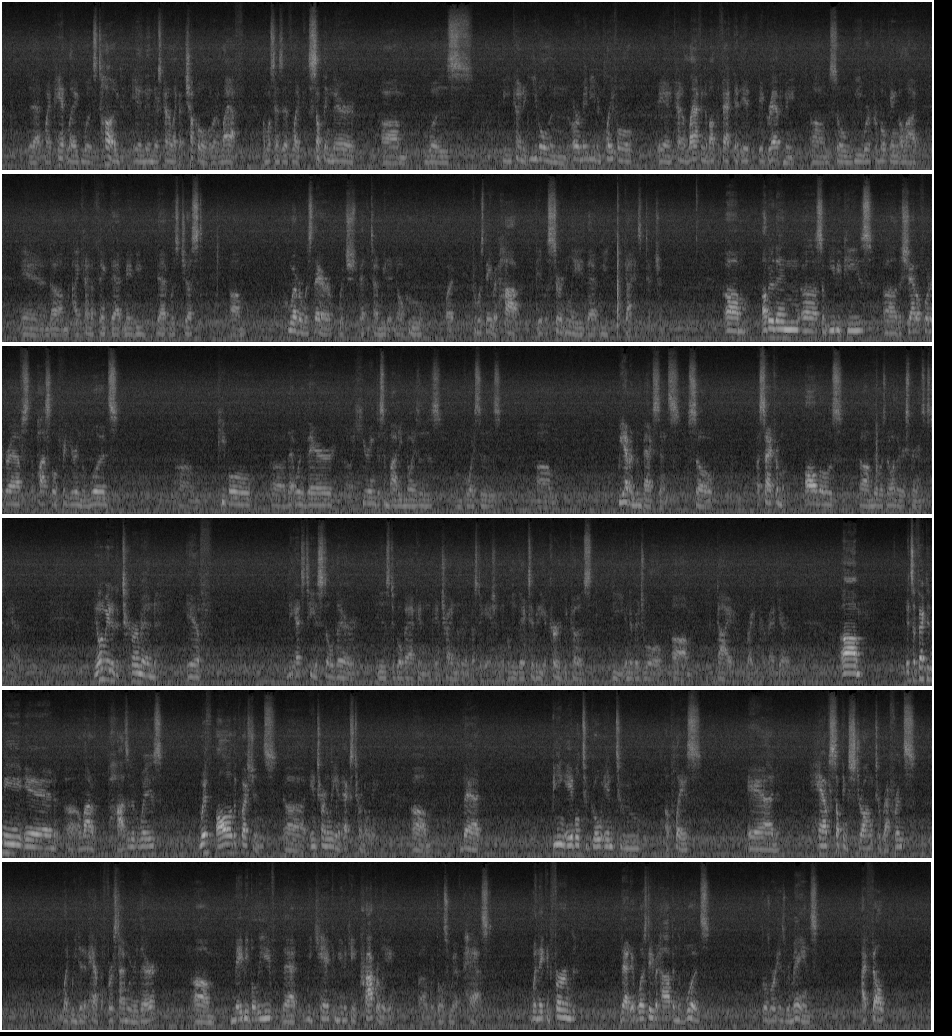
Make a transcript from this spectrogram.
that my pant leg was tugged and then there's kind of like a chuckle or a laugh almost as if like something there um, was being kind of evil and or maybe even playful and kind of laughing about the fact that it, it grabbed me um, so we were provoking a lot and um, I kind of think that maybe that was just um, whoever was there which at the time we didn't know who but if it was David Hopp it was certainly that we got his attention. Um, other than uh, some EVPs, uh, the shadow photographs, the possible figure in the woods, um, people uh, that were there uh, hearing disembodied noises and voices. Um, we haven't been back since, so aside from all those, um, there was no other experiences to be had. The only way to determine if the entity is still there, is to go back and, and try another investigation. They believe the activity occurred because the individual um, died right in her backyard. Um, it's affected me in uh, a lot of positive ways with all the questions uh, internally and externally um, that being able to go into a place and have something strong to reference like we didn't have the first time we were there um, made me believe that we can communicate properly uh, with those who have passed. When they confirmed that it was David Hopp in the woods, those were his remains, I felt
